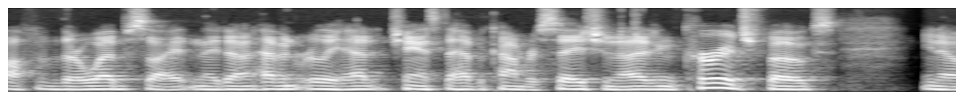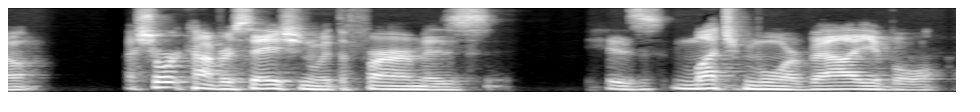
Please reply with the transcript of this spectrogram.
off of their website and they don't haven't really had a chance to have a conversation i'd encourage folks you know a short conversation with the firm is is much more valuable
